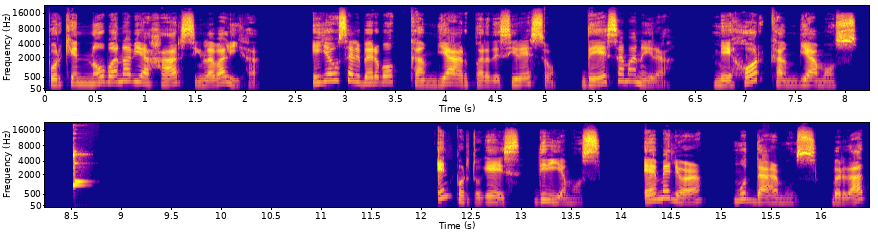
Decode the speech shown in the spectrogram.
porque no van a viajar sin la valija. Ella usa el verbo cambiar para decir eso. De esa manera, mejor cambiamos. En portugués diríamos, é melhor mudarmos, ¿verdad?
